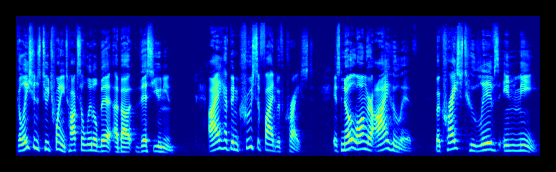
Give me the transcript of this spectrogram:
Galatians 2:20 talks a little bit about this union. I have been crucified with Christ. It's no longer I who live, but Christ who lives in me.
